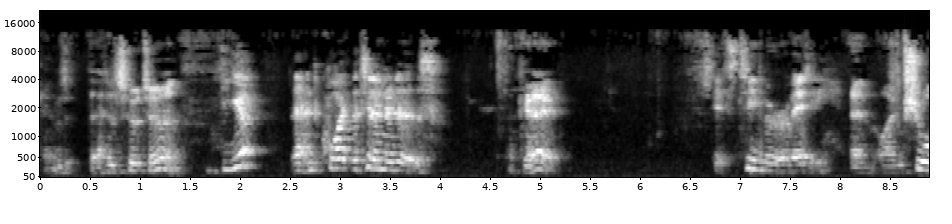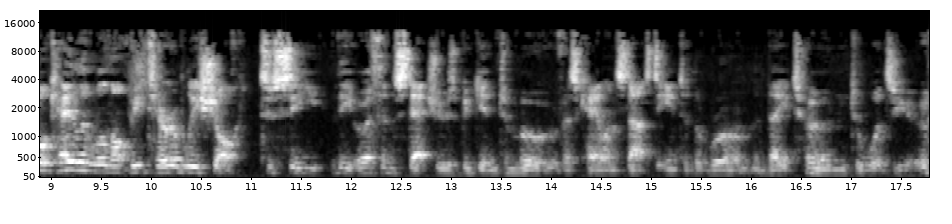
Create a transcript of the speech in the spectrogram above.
And that is her turn. Yep. And quite the turn it is. Okay. It's Team Ravetti. And I'm sure Kaylen will not be terribly shocked to see the earthen statues begin to move as Kaylen starts to enter the room and they turn towards you.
